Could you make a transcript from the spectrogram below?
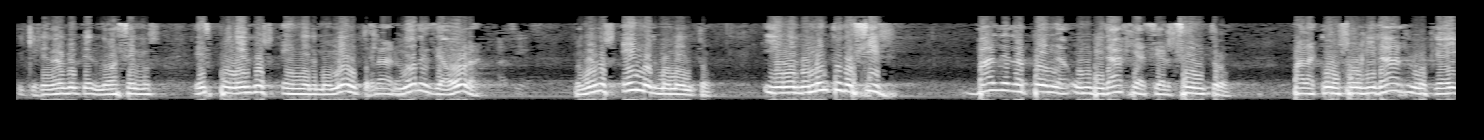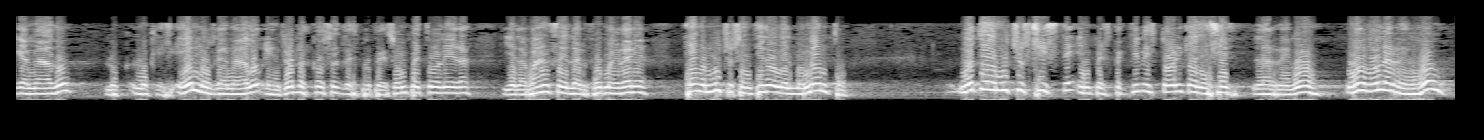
y que generalmente no hacemos es ponernos en el momento, Claro. no desde ahora, ponernos en el momento y en el momento decir, vale la pena un viraje hacia el centro para consolidar lo que hay ganado, lo, lo que hemos ganado, entre otras cosas la expropiación petrolera y el avance de la reforma agraria, tiene mucho sentido en el momento no tiene mucho chiste en perspectiva histórica decir, la regó. No, no la regó.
